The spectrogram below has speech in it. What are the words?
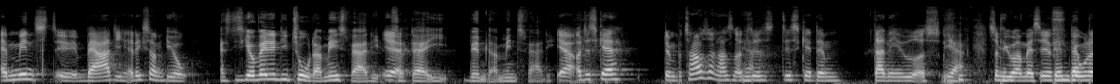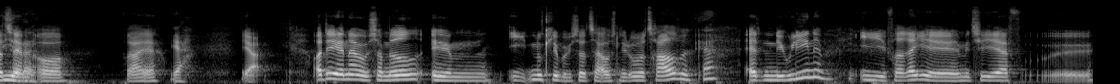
er mindst øh, værdige. Er det ikke sådan? Jo, altså de skal jo vælge de to, der er mest værdige, Ja. og så der i, hvem der er mindst værdige. Ja, og det skal dem på tagterrassen, og Ja. det, det skal dem dernede også. Ja. Som Dem- jo er Mads F., dem, Jonathan og Freja. Ja. Ja. Og det ender jo så med, øhm, i, nu klipper vi så til afsnit 38, Ja. at Nicoline i Frederikke Metia øh,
